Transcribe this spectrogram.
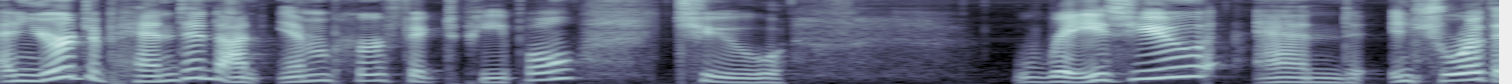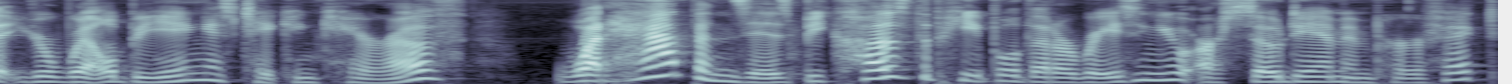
and you're dependent on imperfect people to raise you and ensure that your well-being is taken care of what happens is because the people that are raising you are so damn imperfect,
